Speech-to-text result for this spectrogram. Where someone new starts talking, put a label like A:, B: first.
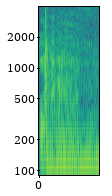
A: No.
